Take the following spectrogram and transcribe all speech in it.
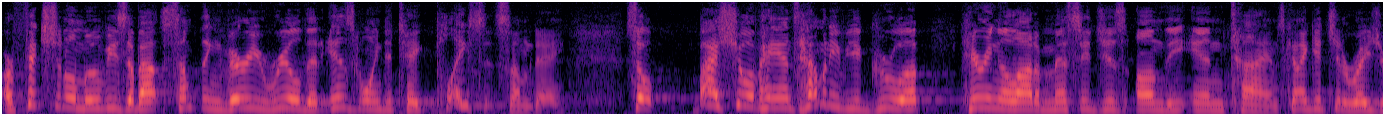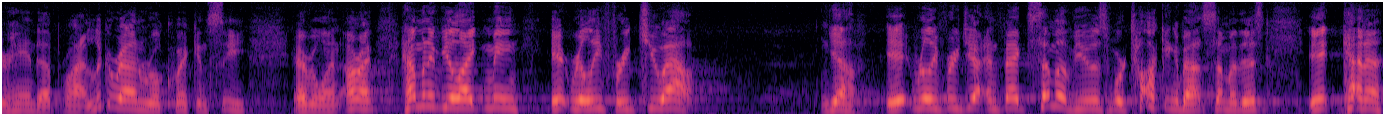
are fictional movies about something very real that is going to take place at some day. So, by show of hands, how many of you grew up hearing a lot of messages on the end times? Can I get you to raise your hand up? All right, look around real quick and see everyone. All right, how many of you, like me, it really freaked you out? Yeah, it really freaks you out. In fact, some of you, as we're talking about some of this, it kind of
